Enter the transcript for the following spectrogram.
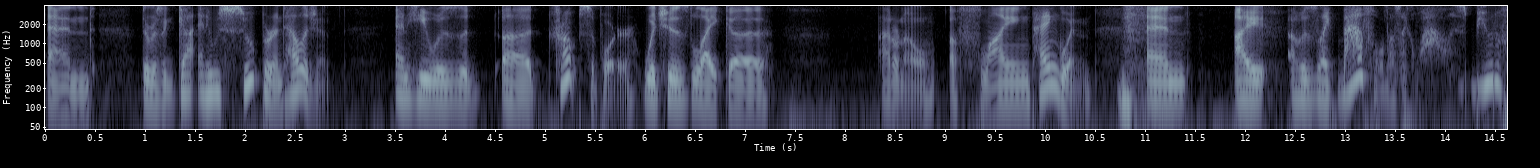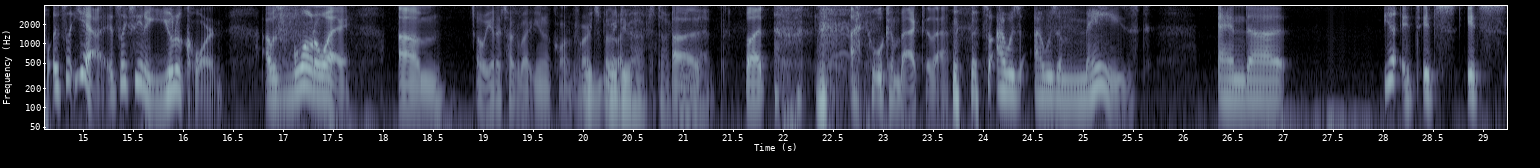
and there was a guy, and he was super intelligent, and he was a, a Trump supporter, which is like a I don't know, a flying penguin, and I I was like baffled. I was like, wow, it's beautiful. It's like yeah, it's like seeing a unicorn. I was blown away. Um, oh, we got to talk about unicorn We, farts. by we do have to talk about Uh, that. but I will come back to that. So I was I was amazed, and uh, yeah, it, it's it's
